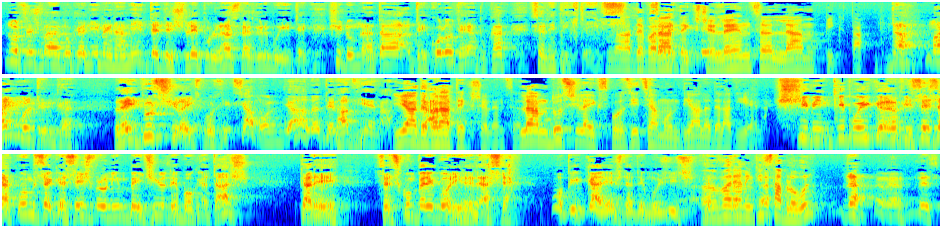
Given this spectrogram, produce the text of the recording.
nu o să-și mai aducă nimeni aminte de șlepurile astea hârbuite. Și dumneata, de colo te-ai apucat să le pictezi. Adevărat, Să le- excelență, le-am pictat. Da, mai mult încă. Le-ai dus și la expoziția mondială de la Viena. E adevărat, excelență. Le-am dus și la expoziția mondială de la Viena. Și mi închipui că visezi acum să găsești vreun imbecil de bogătaș care să-ți cumpere gorilele astea. O pincare ăștia de muzici. Vă reamintiți tabloul? Da, îmi amintesc.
